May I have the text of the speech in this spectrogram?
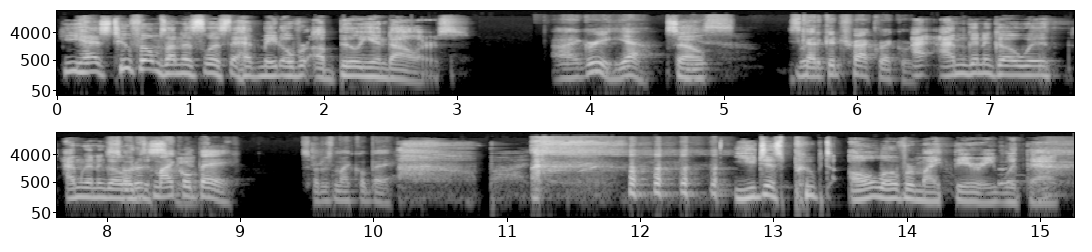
he has two films on this list that have made over a billion dollars. I agree. Yeah. So- he's, he's got a good track record. I, I'm gonna go with I'm gonna go so with does Michael. Bay. So does Michael Bay. Oh, but you just pooped all over my theory with that.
